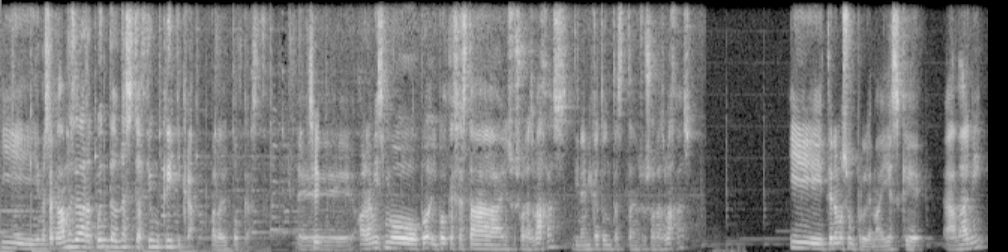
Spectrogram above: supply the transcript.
y nos acabamos de dar cuenta de una situación crítica para el podcast. Eh, Ahora mismo el podcast está en sus horas bajas, Dinámica Tonta está en sus horas bajas y tenemos un problema y es que a Dani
